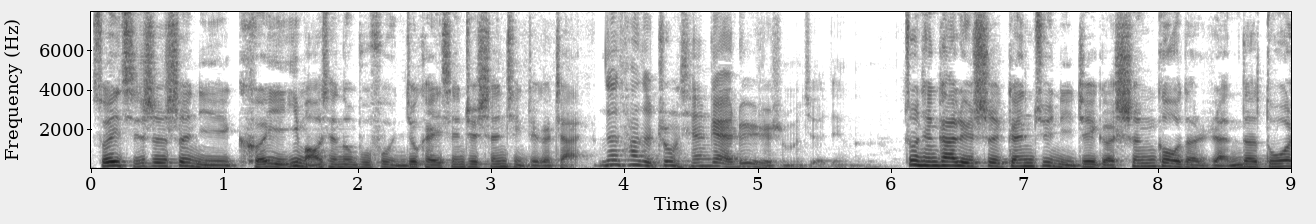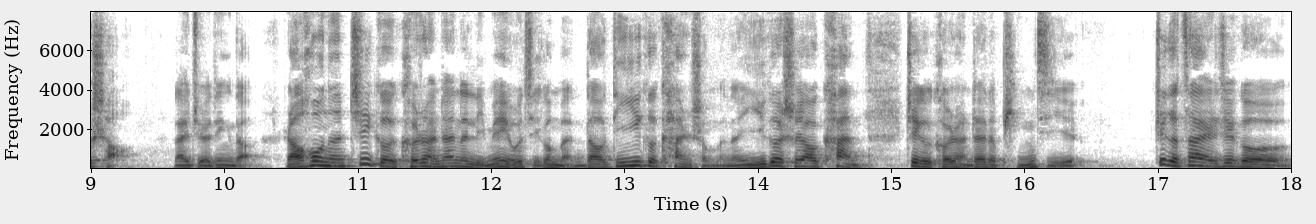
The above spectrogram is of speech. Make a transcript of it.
所以其实是你可以一毛钱都不付，你就可以先去申请这个债。那它的中签概率是什么决定的？中签概率是根据你这个申购的人的多少来决定的。然后呢，这个可转债呢里面有几个门道。第一个看什么呢？一个是要看这个可转债的评级，这个在这个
